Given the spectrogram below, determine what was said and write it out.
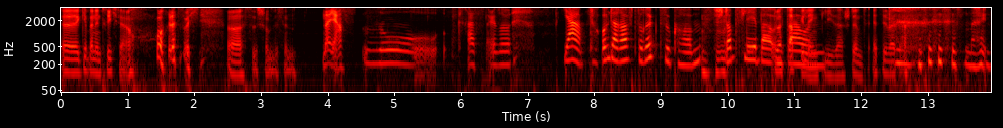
äh, gib mal den Trichter. Oder so. Ich, oh, das ist schon ein bisschen naja. so krass. Also Ja, um darauf zurückzukommen, Stopfleber Du und hast Down. abgelenkt, Lisa. Stimmt. Erzähl weiter. Nein,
